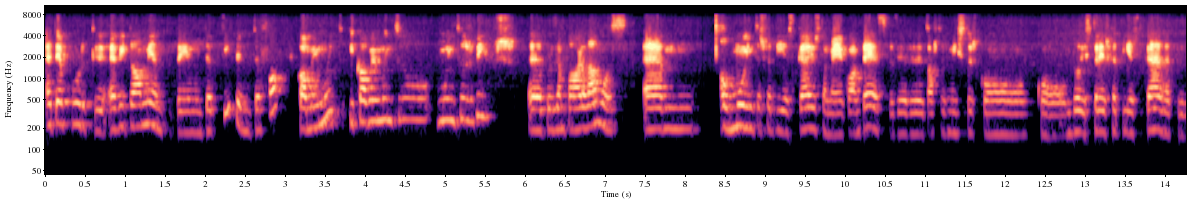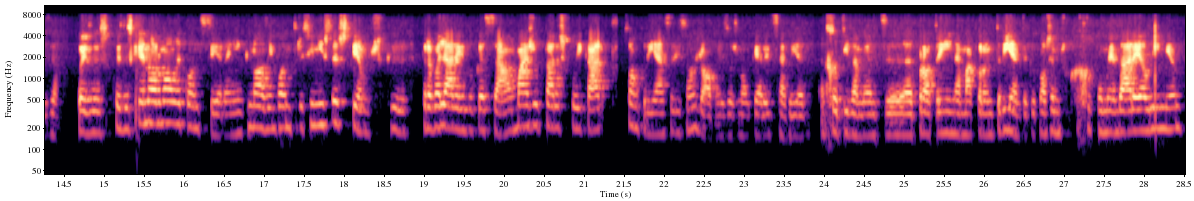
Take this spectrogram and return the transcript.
até porque habitualmente têm muito apetite, têm muita fome, comem muito e comem muito, muitos bifes, uh, por exemplo, à hora do almoço. Um, ou muitas fatias de queijo, também acontece, fazer tostas mistas com, com dois, três fatias de cada, por exemplo. Coisas, coisas que é normal acontecerem e que nós, enquanto nutricionistas, temos que trabalhar a educação mais do que estar a explicar, porque são crianças e são jovens, eles não querem saber relativamente a proteína macronutriente, que nós temos que recomendar é alimento,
